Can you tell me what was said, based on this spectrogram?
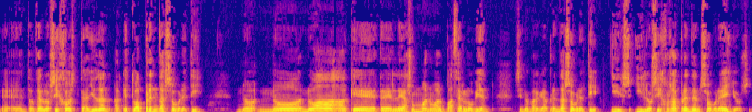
Entonces los hijos te ayudan a que tú aprendas sobre ti. No, no, no a, a que te leas un manual para hacerlo bien, sino para que aprendas sobre ti. Y, y los hijos aprenden sobre ellos.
